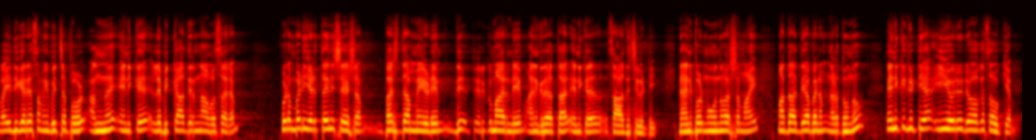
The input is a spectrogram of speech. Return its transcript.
വൈദികരെ സമീപിച്ചപ്പോൾ അന്ന് എനിക്ക് ലഭിക്കാതിരുന്ന അവസരം ഉടമ്പടി എടുത്തതിന് ശേഷം പരിശുദ്ധ അമ്മയുടെയും തിരുക്കുമാരന്റെയും അനുഗ്രഹത്താൽ എനിക്ക് സാധിച്ചു കിട്ടി. ഞാനിപ്പോൾ മൂന്ന് വർഷമായി മതാധ്യാപനം നടത്തുന്നു. എനിക്ക് കിട്ടിയ ഈ ഒരു രോഗസൗഖ്യം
